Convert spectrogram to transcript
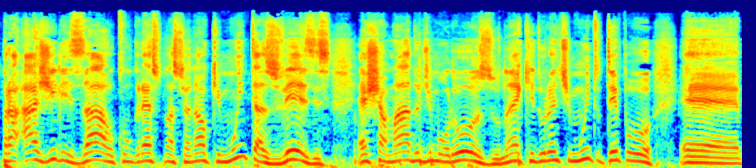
para agilizar o Congresso Nacional, que muitas vezes é chamado de moroso, né? Que durante muito tempo é,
